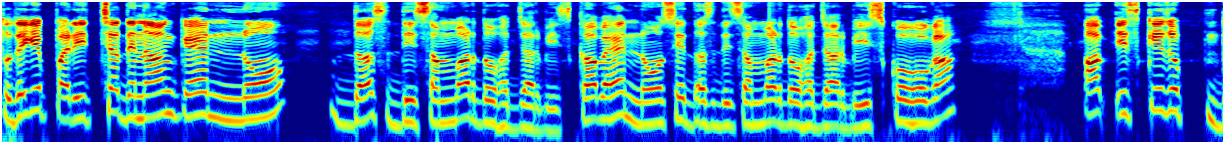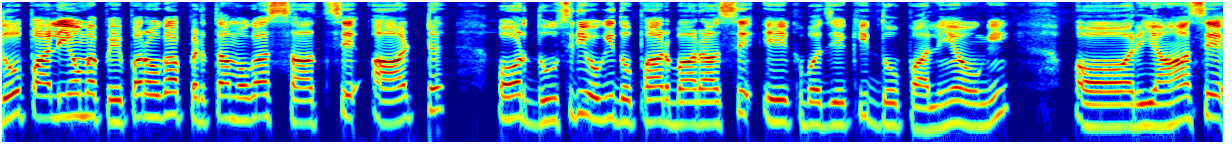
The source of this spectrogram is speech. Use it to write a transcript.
तो देखिए, परीक्षा दिनांक है नौ दस दिसंबर 2020 कब है? नौ से दस दिसंबर 2020 को होगा। अब इसके जो दो पालियों में पेपर होगा, प्रथम होगा सात से आठ और दूसरी होगी दोपहर बारह से एक बजे की दो पालियाँ होंगी। और यहाँ से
